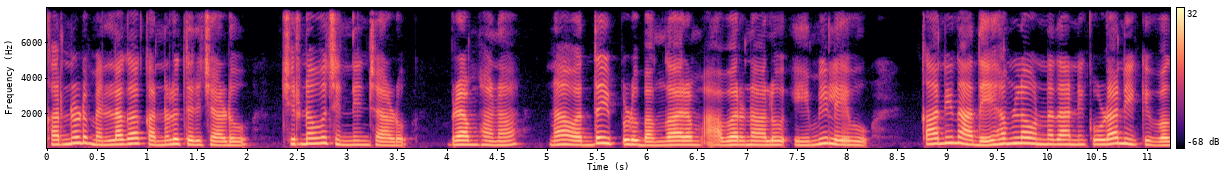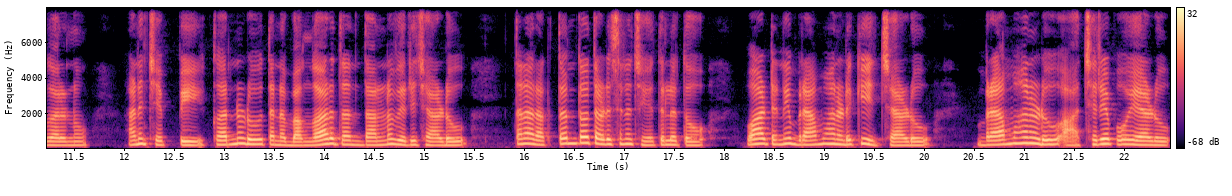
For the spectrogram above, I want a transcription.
కర్ణుడు మెల్లగా కన్నులు తెరిచాడు. చిరునవ్వు చిందించాడు. బ్రాహ్మణ నా వద్ద ఇప్పుడు బంగారం ఆభరణాలు ఏమీ లేవు. కానీ నా దేహంలో ఉన్నదాన్ని కూడా నీకు ఇవ్వగలను అని చెప్పి కర్ణుడు తన బంగారు దంతాలను విరిచాడు. తన రక్తంతో తడిసిన చేతులతో వాటిని బ్రాహ్మణుడికి ఇచ్చాడు. బ్రాహ్మణుడు ఆశ్చర్యపోయాడు.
